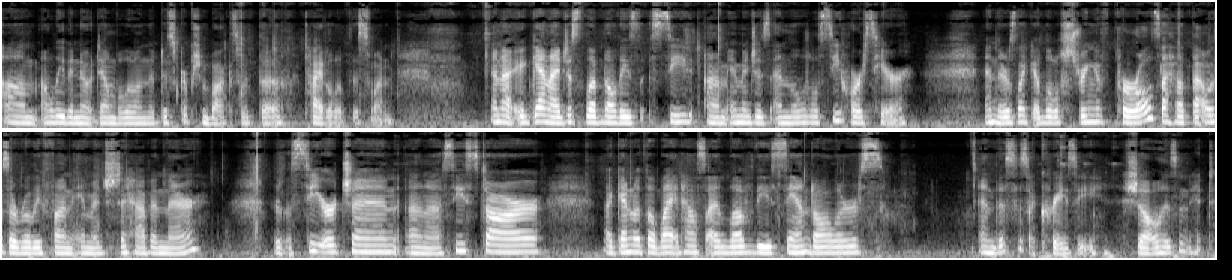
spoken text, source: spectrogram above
um, leave a note down below in the description box with the title of this one. And I, again, I just loved all these sea um, images and the little seahorse here. And there's like a little string of pearls. I thought that was a really fun image to have in there. There's a sea urchin and a sea star. Again, with the lighthouse, I love these sand dollars. And this is a crazy shell, isn't it?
